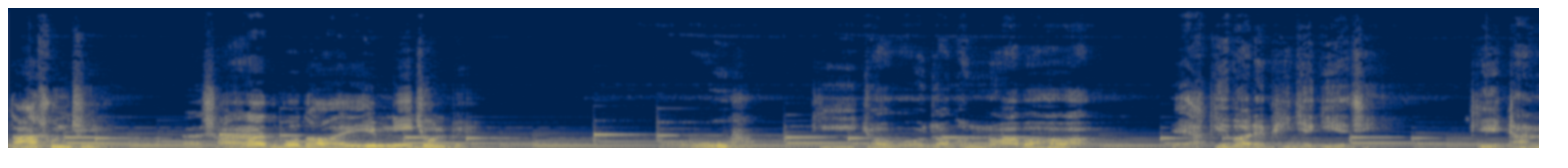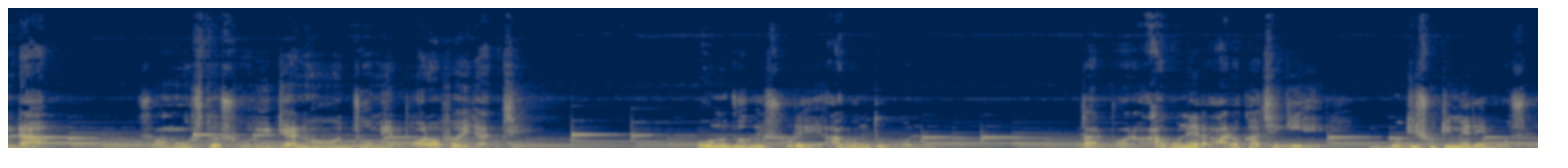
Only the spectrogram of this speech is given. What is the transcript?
তা শুনছি। সারা রাত বোধ হয় এমনিই চলবে। উহ কি জগ জঘন্য আবহাওয়া। একেবারে ভিজে গিয়েছি। কি ঠান্ডা। সমস্ত শরীর যেন জমে বরফ হয়ে যাচ্ছে। অনুযোগী সুরে আগন্তুক বলল, তারপর আগুনের আরও কাছে গিয়ে গুটি সুটি মেরে বসল।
